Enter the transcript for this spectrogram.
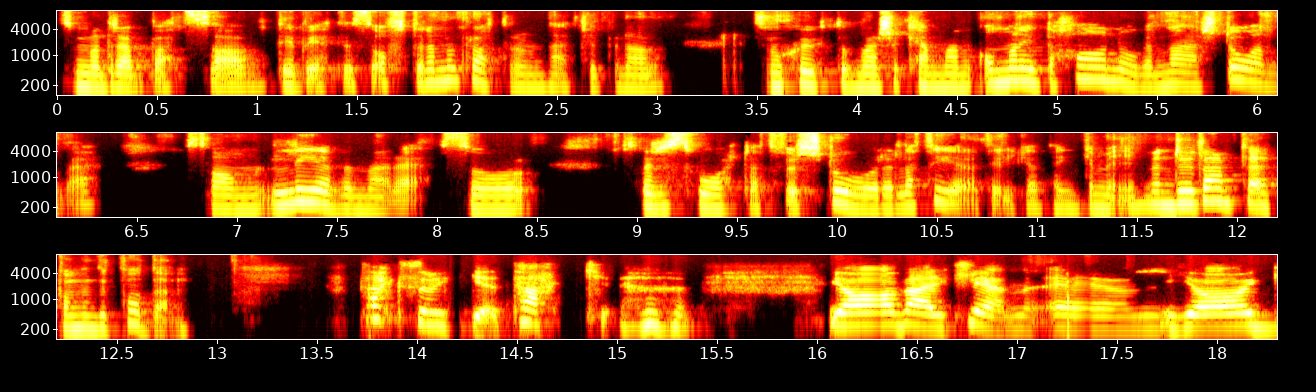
som har drabbats av diabetes. Ofta när man pratar om den här typen av som sjukdomar så kan man, om man inte har någon närstående som lever med det så, så är det svårt att förstå och relatera till kan jag tänka mig. Men du är varmt välkommen till podden. Tack så mycket, tack. Ja, verkligen. Ehm, jag,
